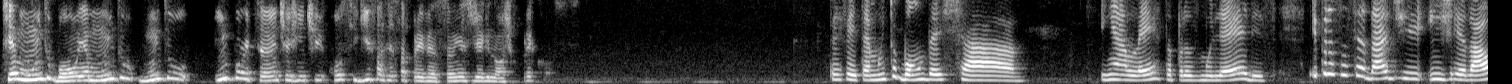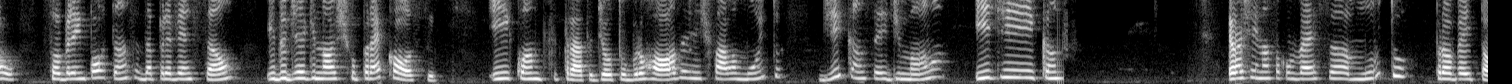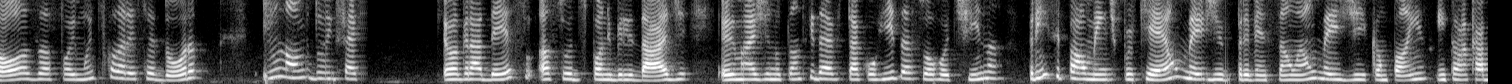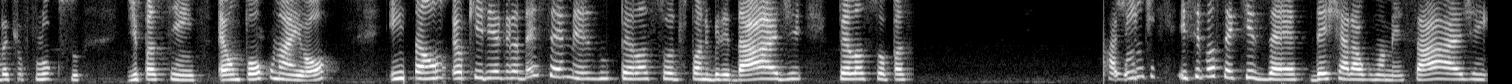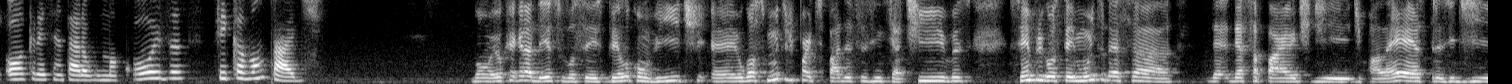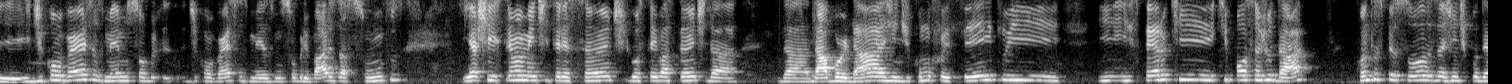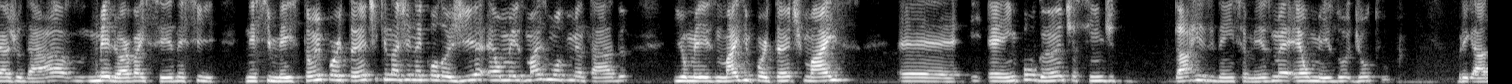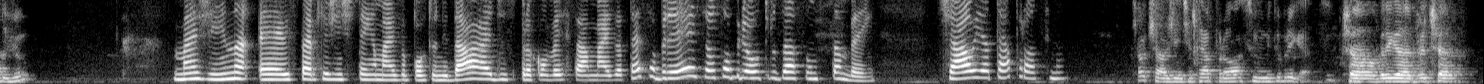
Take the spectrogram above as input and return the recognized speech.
que é muito bom e é muito, muito importante a gente conseguir fazer essa prevenção e esse diagnóstico precoce. Perfeito, é muito bom deixar em alerta para as mulheres e para a sociedade em geral sobre a importância da prevenção e do diagnóstico precoce. E quando se trata de outubro rosa, a gente fala muito de câncer de mama e de câncer. Eu achei nossa conversa muito proveitosa, foi muito esclarecedora. Em nome do Infect, eu agradeço a sua disponibilidade. Eu imagino tanto que deve estar corrida a sua rotina, principalmente porque é um mês de prevenção, é um mês de campanha, então acaba que o fluxo de pacientes é um pouco maior. Então, eu queria agradecer mesmo pela sua disponibilidade, pela sua paciência com a gente. E se você quiser deixar alguma mensagem ou acrescentar alguma coisa, fica à vontade. Bom, eu que agradeço vocês pelo convite. É, eu gosto muito de participar dessas iniciativas. Sempre gostei muito dessa, de, dessa parte de, de palestras e de, de, conversas mesmo sobre de conversas mesmo sobre vários assuntos. E achei extremamente interessante. Gostei bastante da, da, da abordagem, de como foi feito e, e espero que, que possa ajudar. Quantas pessoas a gente puder ajudar, melhor vai ser nesse, nesse mês tão importante, que na ginecologia é o mês mais movimentado e o mês mais importante, mais é, é empolgante, assim, de, da residência mesmo, é, é o mês do, de outubro. Obrigado, viu? Imagina, é, eu espero que a gente tenha mais oportunidades para conversar mais até sobre esse ou sobre outros assuntos também. Tchau e até a próxima. Tchau, tchau, gente. Até a próxima. Muito obrigado. Tchau, obrigado, Thiago.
